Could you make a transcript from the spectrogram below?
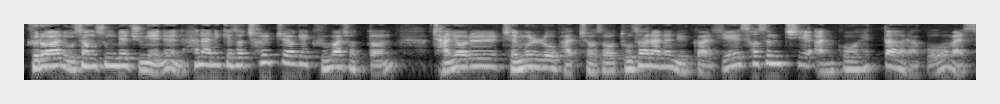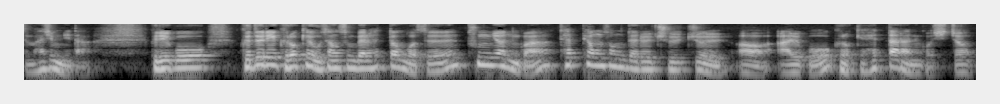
그러한 우상 숭배 중에는 하나님께서 철저하게 금하셨던 자녀를 제물로 바쳐서 도살하는 일까지 서슴치 않고 했다라고 말씀하십니다. 그리고 그들이 그렇게 우상숭배를 했던 것은 풍년과 태평성대를 줄줄 줄, 어, 알고 그렇게 했다라는 것이죠.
